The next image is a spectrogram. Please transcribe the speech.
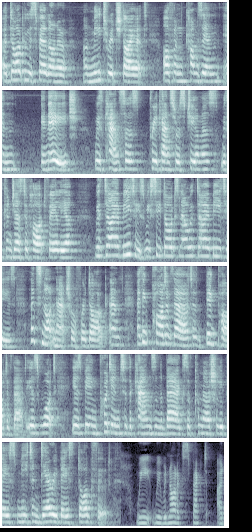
a dog who is fed on a, a meat-rich diet often comes in, in in age with cancers, precancerous tumors, with congestive heart failure, with diabetes. We see dogs now with diabetes. That's not natural for a dog. And I think part of that, a big part of that, is what is being put into the cans and the bags of commercially based meat and dairy based dog food. We, we would not expect a,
